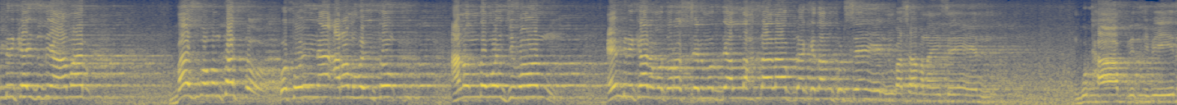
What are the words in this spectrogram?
আমেরিকায় যদি আমার বাসভবন থাকতো, কতই না আরাম হইতো। আনন্দময় জীবন। আমেরিকার মতো রাষ্ট্রের মধ্যে আল্লাহ আপনাকে দান করছেন, বাসা বানাইছেন। গোটা পৃথিবীর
